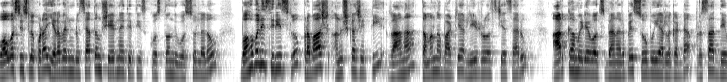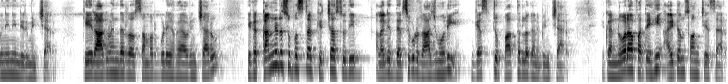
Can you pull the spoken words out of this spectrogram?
ఓవర్సీస్లో కూడా ఇరవై రెండు శాతం షేర్ని అయితే తీసుకొస్తోంది వసూళ్ళలో. బాహుబలి సిరీస్లో ప్రభాస్ అనుష్క శెట్టి రానా తమన్నా భాటియా లీడ్ రోల్స్ చేశారు. ఆర్కా మీడియా వర్క్స్ బ్యానర్పై సోబు యార్లగడ్డ ప్రసాద్ దేవినిని నిర్మించారు. కె. రాఘవేందర్ రావు సమర్పుడు వ్యవహరించారు. ఇక కన్నడ సూపర్ స్టార్ కిచ్చా సుదీప్ అలాగే దర్శకుడు రాజమౌళి గెస్ట్ పాత్రలో కనిపించారు. ఇక నోరా ఫతేహి ఐటమ్ సాంగ్ చేశారు.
